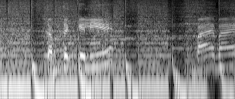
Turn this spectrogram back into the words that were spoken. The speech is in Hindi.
तब तक के लिए बाय बाय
